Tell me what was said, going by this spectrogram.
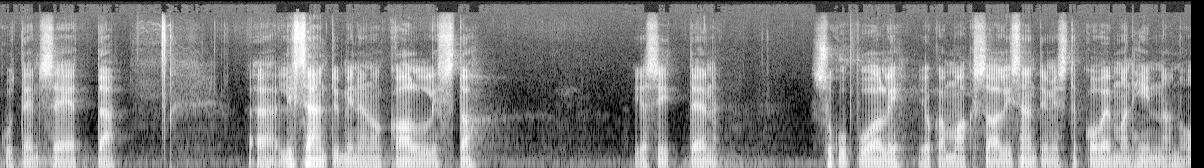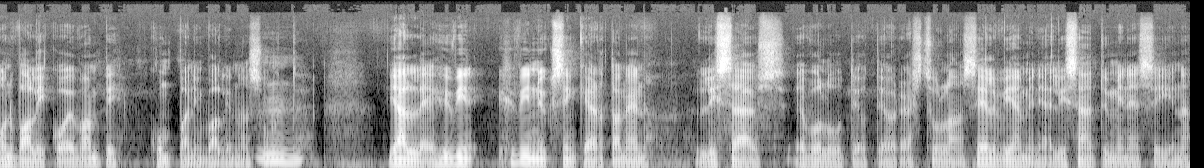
kuten se, että lisääntyminen on kallista ja sitten sukupuoli, joka maksaa lisääntymistä kovemman hinnan, on valikoivampi kumppanin valinnan suhteen. Mm. Jälleen hyvin, hyvin yksinkertainen lisäys evoluutioteoriasta. Sulla on selviäminen ja lisääntyminen siinä,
